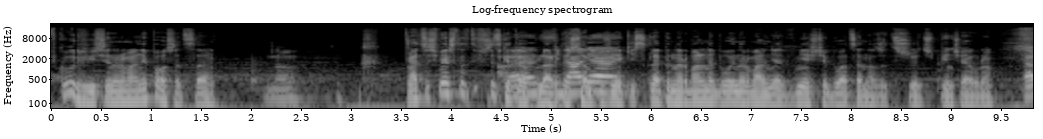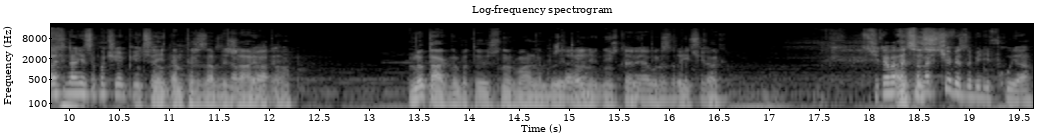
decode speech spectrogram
wkurwił się, normalnie poszedł se. No. A co śmieszne, to wszystkie te Ale okulary też finalnie- tam później jakieś sklepy normalne były i normalnie w mieście była cena, że 3 czy 5 euro. Ale finalnie zapłaciłem 5 Więc oni euro. tam też zawyżają okulary. to. No tak, no bo to już normalne były tam nie, niektórych tych stoiskach. zapłaciłem. Co ciekawe, tak samo jak ciebie zrobili w chuja.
